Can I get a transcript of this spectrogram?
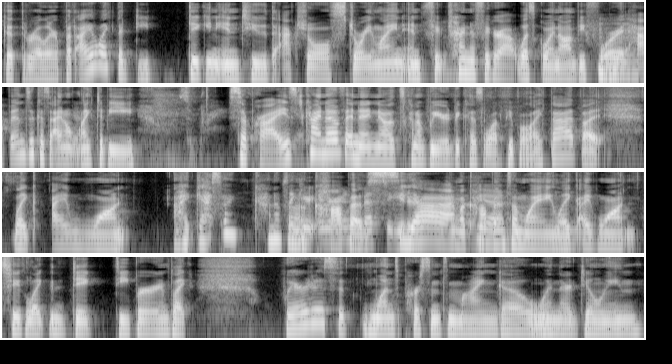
good thriller, but I like the deep digging into the actual storyline and fi- trying to figure out what's going on before it happens because I don't like to be Surprise. Surprised, kind of. And I know it's kind of weird because a lot of people like that, but like I want. I guess I'm kind of like a your cop at investigator. yeah, I'm a cop Yeah. in some way. Mm-hmm. Like I want to like dig deeper and be like, where does the one's person's mind go when they're doing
